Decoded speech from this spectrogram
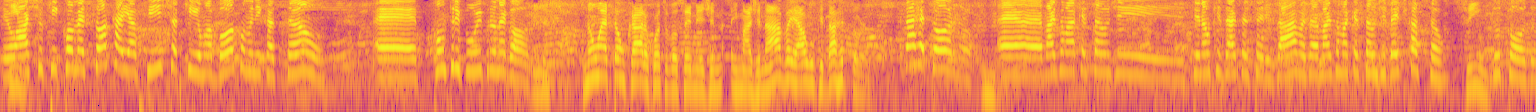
Eu acho que começou a cair a ficha que uma boa comunicação é, contribui para o negócio. Não é tão caro quanto você imagina- imaginava, é algo que dá retorno. Dá retorno. É mais uma questão de, se não quiser terceirizar, mas é mais uma questão de dedicação Sim. do todo.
